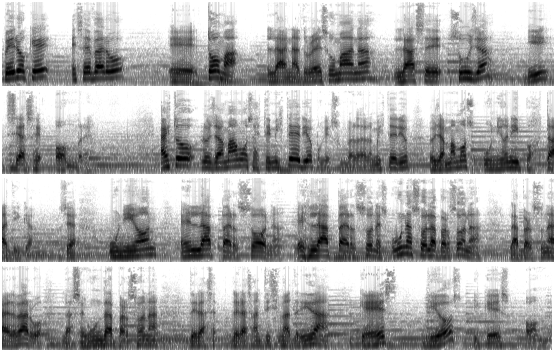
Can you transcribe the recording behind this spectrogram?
pero que ese verbo eh, toma la naturaleza humana, la hace suya y se hace hombre. A esto lo llamamos, a este misterio, porque es un verdadero misterio, lo llamamos unión hipostática, o sea, unión en la persona. Es la persona, es una sola persona, la persona del verbo, la segunda persona de la, de la Santísima Trinidad, que es Dios y que es hombre.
